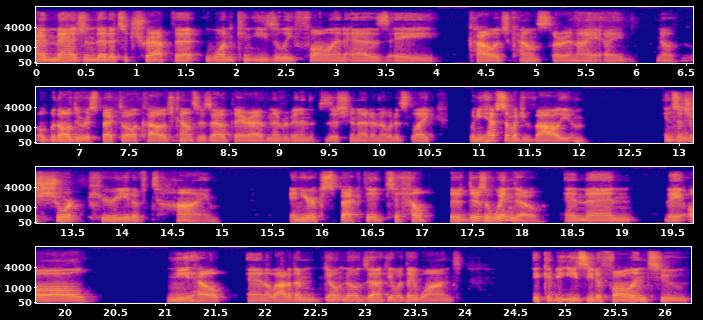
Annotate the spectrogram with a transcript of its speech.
I imagine that it's a trap that one can easily fall in as a college counselor. And I, I, you know, with all due respect to all college counselors out there, I've never been in the position. I don't know what it's like when you have so much volume in mm-hmm. such a short period of time, and you're expected to help. There, there's a window, and then they all need help, and a lot of them don't know exactly what they want. It could be easy to fall into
